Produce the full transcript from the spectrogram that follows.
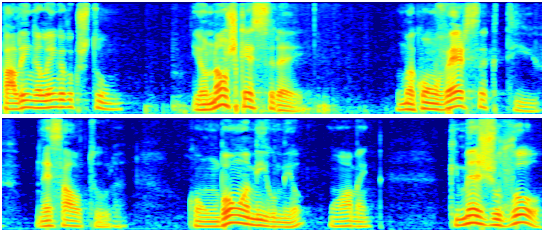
para a lenga-lenga do costume. Eu não esquecerei uma conversa que tive nessa altura com um bom amigo meu, um homem que me ajudou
